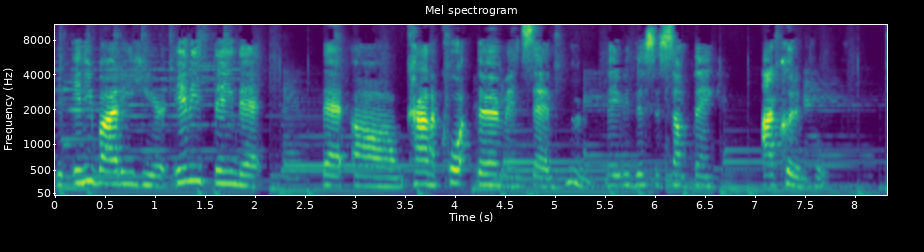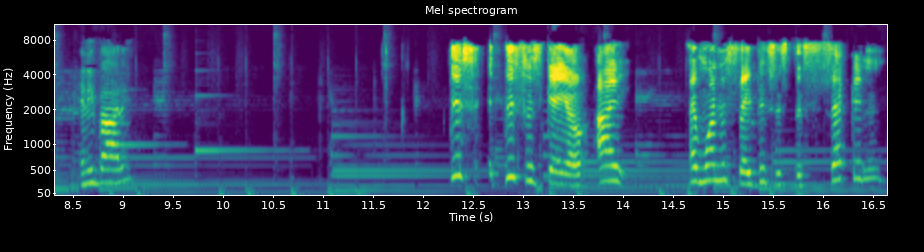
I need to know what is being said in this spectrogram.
did anybody hear anything that that um, kind of caught them and said, hmm, maybe this is something I could improve? Anybody? This this is Gail. I I want to say this is the second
